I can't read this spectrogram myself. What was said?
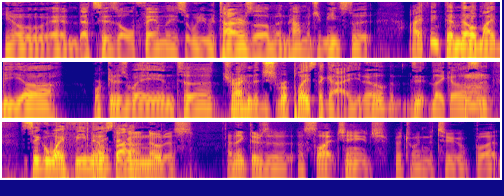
You know, and that's his own family. So when he retires them, and how much he means to it, I think that Mel might be uh working his way into trying to just replace the guy. You know, like a Hmm. single white I female think style. they're going to notice. I think there's a, a slight change between the two, but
